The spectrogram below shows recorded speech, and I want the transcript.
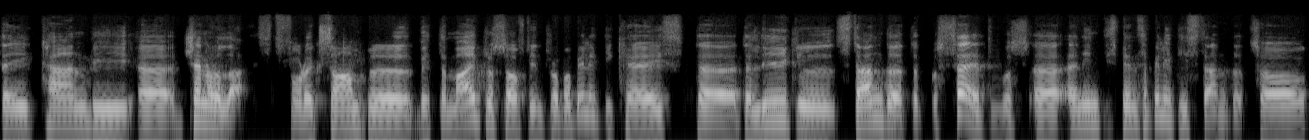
they can be uh, generalized. For example, with the Microsoft interoperability case, the, the legal standard that was set was uh, an indispensability standard. So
